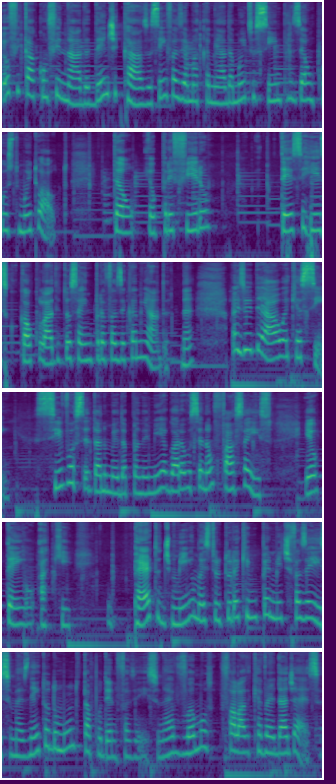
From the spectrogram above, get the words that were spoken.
eu ficar confinada dentro de casa sem fazer uma caminhada muito simples é um custo muito alto. Então, eu prefiro ter esse risco calculado e tô saindo para fazer caminhada, né? Mas o ideal é que assim, se você tá no meio da pandemia, agora você não faça isso. Eu tenho aqui perto de mim uma estrutura que me permite fazer isso, mas nem todo mundo está podendo fazer isso, né? Vamos falar que a verdade é essa.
